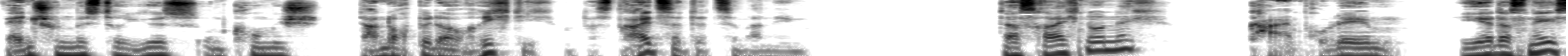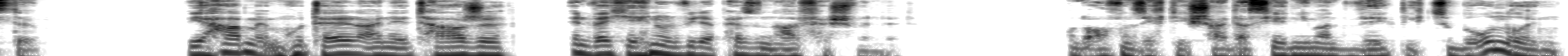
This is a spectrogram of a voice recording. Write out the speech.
Wenn schon mysteriös und komisch, dann doch bitte auch richtig und das 13. Zimmer nehmen. Das reicht nun nicht? Kein Problem. Hier das nächste. Wir haben im Hotel eine Etage, in welche hin und wieder Personal verschwindet. Und offensichtlich scheint das hier niemand wirklich zu beunruhigen.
